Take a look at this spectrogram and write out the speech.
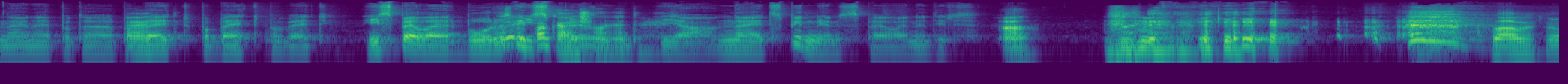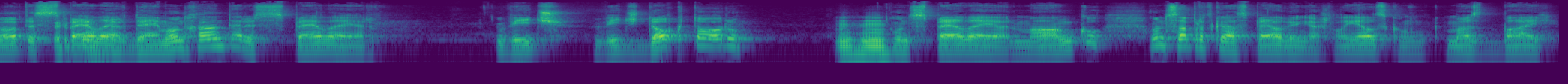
nē, nē, pat uh, pa betu, pa betu, pa betu. Izspēlēju ar burvju. Tas bija pagājušo nedēļu. Jā, nē, tas pirmdienas spēlēju, nedirs. Ah. Labi. Vēl es spēlēju ar Demon Hunter, es spēlēju ar Viču, Viču doktoru Mm -hmm. un spēlēju ar manku. Un sapratu, ka tā spēle vienkārši lieliska un maz baigta.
